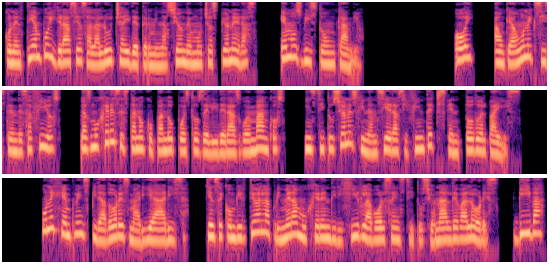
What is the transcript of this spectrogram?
con el tiempo y gracias a la lucha y determinación de muchas pioneras, hemos visto un cambio. Hoy, aunque aún existen desafíos, las mujeres están ocupando puestos de liderazgo en bancos, instituciones financieras y fintechs en todo el país. Un ejemplo inspirador es María Ariza, quien se convirtió en la primera mujer en dirigir la Bolsa Institucional de Valores, Viva,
